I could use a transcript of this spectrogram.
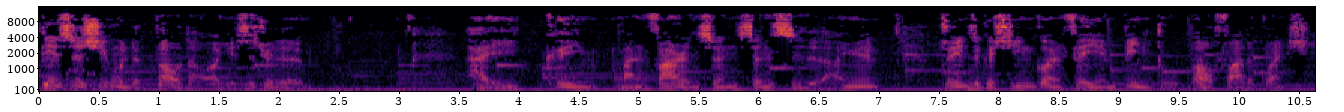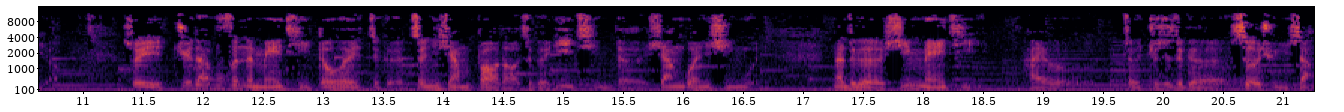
电视新闻的报道啊，也是觉得还可以蛮发人深深思的啊。因为最近这个新冠肺炎病毒爆发的关系哦，所以绝大部分的媒体都会这个争相报道这个疫情的相关新闻。那这个新媒体还有这就是这个社群上，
